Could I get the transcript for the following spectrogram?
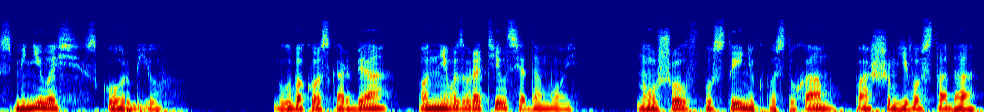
сменилась скорбью. Глубоко скорбя, он не возвратился домой, но ушел в пустыню к пастухам, пасшим его стада,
